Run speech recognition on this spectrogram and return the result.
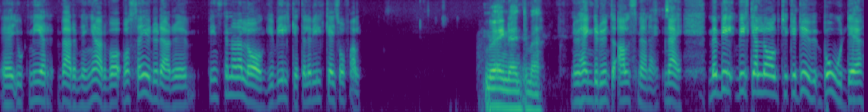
eh, gjort mer värvningar? Vad, vad säger du där? Eh, Finns det några lag, vilket eller vilka i så fall? Nu hängde jag inte med. Nu hängde du inte alls med, nej. nej. Men vil, vilka lag tycker du borde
